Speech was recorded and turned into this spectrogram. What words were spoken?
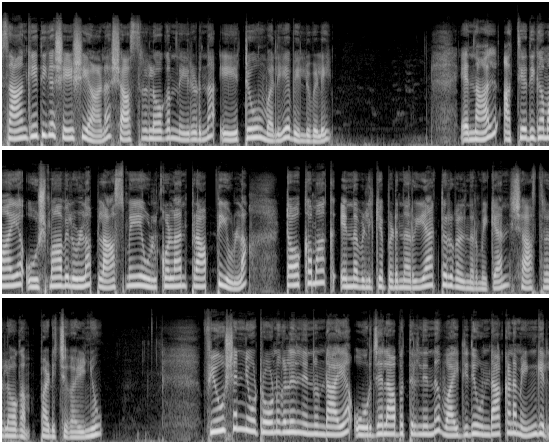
സാങ്കേതിക ശേഷിയാണ് ശാസ്ത്രലോകം നേരിടുന്ന ഏറ്റവും വലിയ വെല്ലുവിളി. എന്നാൽ അത്യധികമായ ഊഷ്മാവിലുള്ള പ്ലാസ്മയെ ഉൾക്കൊള്ളാൻ പ്രാപ്തിയുള്ള ടോക്കമാക് എന്ന് വിളിക്കപ്പെടുന്ന റിയാക്ടറുകൾ നിർമ്മിക്കാൻ ശാസ്ത്രലോകം പഠിച്ചു കഴിഞ്ഞു. ഫ്യൂഷൻ ന്യൂട്രോണുകളിൽ നിന്നുണ്ടായ ഊർജലാഭത്തിൽ നിന്ന് വൈദ്യുതി ഉണ്ടാക്കണമെങ്കിൽ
